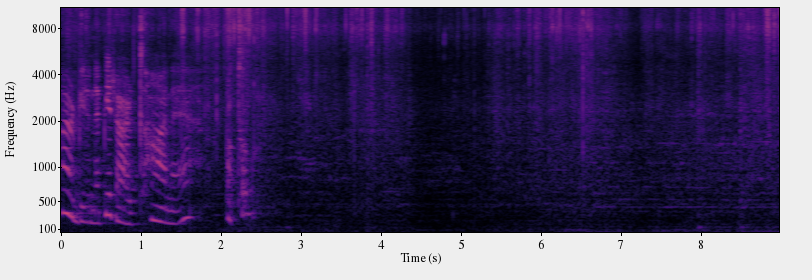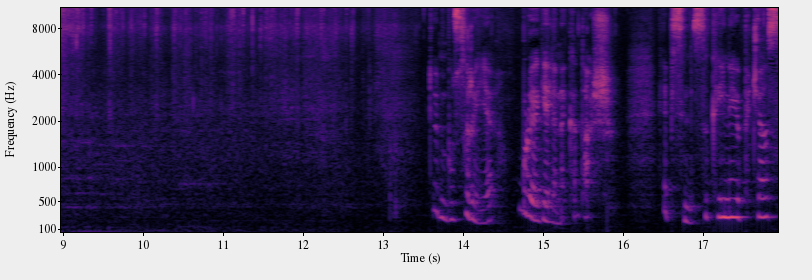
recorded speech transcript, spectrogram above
her birine birer tane batalım. Bu sırayı buraya gelene kadar hepsini sık iğne yapacağız.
